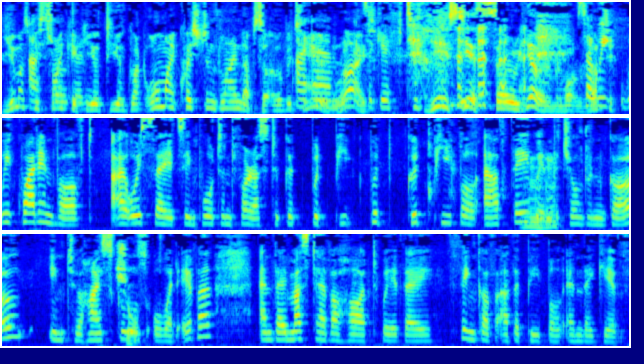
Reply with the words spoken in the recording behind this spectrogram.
You must Our be psychic. You, you've got all my questions lined up, so over to I you. am. Right. It's a gift. yes, yes. So, yeah. what- So what we, you- we're quite involved. I always say it's important for us to good, put, pe- put good people out there when the children go into high schools. Sure. or whatever, and they must have a heart where they think of other people and they give.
